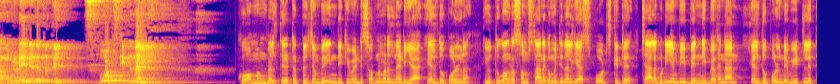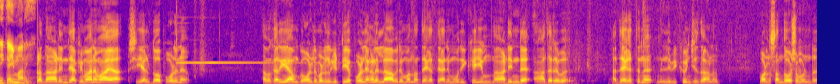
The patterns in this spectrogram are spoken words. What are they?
കമ്മിറ്റിയുടെ നേതൃത്വത്തിൽ സ്പോർട്സ് കിറ്റ് നൽകി. കോമൺവെൽത്ത് ട്രിപ്പിൾ ജമ്പിൽ ഇന്ത്യയ്ക്ക് വേണ്ടി സ്വർണ മെഡൽ നേടിയ എൽദോ പോളിന് യൂത്ത് കോൺഗ്രസ് സംസ്ഥാന കമ്മിറ്റി നൽകിയ sports kit Chalakudy M P Benny Behanan Eldho പോളിന്റെ വീട്ടിലെത്തി കൈമാറി. നാടിന്റെ അഭിമാനമായ ശ്രീ എൽദോ പോളിന് നമുക്കറിയാം ഗോൾഡ് മെഡൽ കിട്ടിയപ്പോൾ ഞങ്ങൾ എല്ലാവരും വന്ന് അദ്ദേഹത്തെ അനുമോദിക്കുകയും നാടിന്റെ ആദരവ് അദ്ദേഹത്തിന് ലഭിക്കുകയും ചെയ്തതാണ്. വളരെ സന്തോഷമുണ്ട്.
